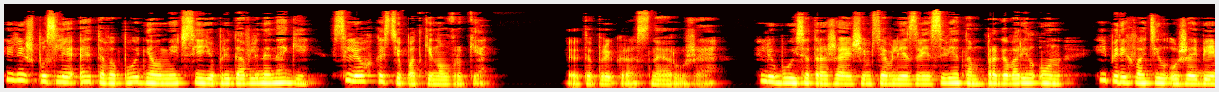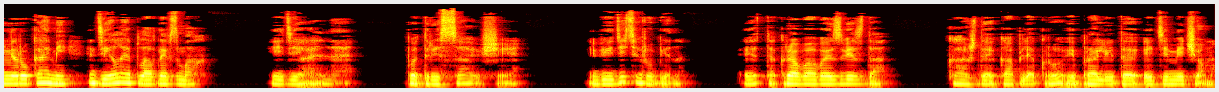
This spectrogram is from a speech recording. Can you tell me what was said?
и лишь после этого поднял меч с ее придавленной ноги, с легкостью подкинул в руке. «Это прекрасное оружие», – любуясь отражающимся в лезвии светом, проговорил он и перехватил уже обеими руками, делая плавный взмах. «Идеальное. Потрясающее. Видите рубин? Это кровавая звезда. Каждая капля крови, пролитая этим мечом,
